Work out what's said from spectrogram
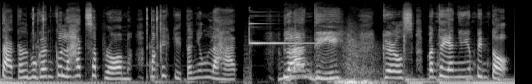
Tatalbugan ko lahat sa prom. Makikita niyong lahat. Blondie! Girls, bantayan niyo yung pinto.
